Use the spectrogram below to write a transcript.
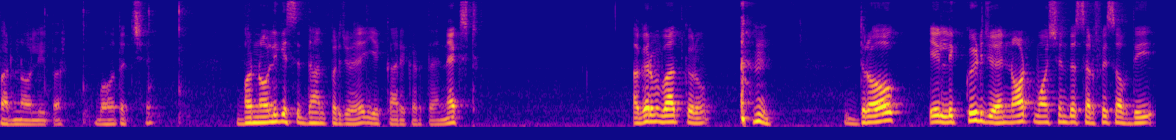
बर्नौली पर। बहुत अच्छे। बर्नौली के सिद्धांत पर जो है, ये कार्य करता है। नेक्स्ट अगर मैं बात करूँ, द्रव ए लिक्विड जो है not motion the surface of the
